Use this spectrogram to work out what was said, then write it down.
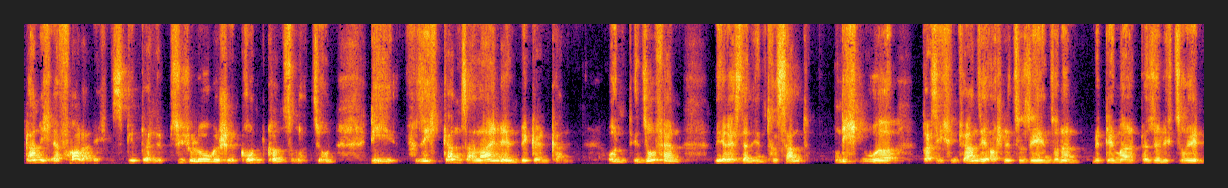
gar nicht erforderlich. Es gibt eine psychologische Grundkonstellation, die sich ganz alleine entwickeln kann. Und insofern wäre es dann interessant, nicht nur, weiß ich, einen Fernsehausschnitt zu sehen, sondern mit dem mal persönlich zu reden.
